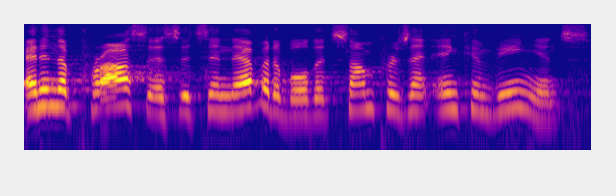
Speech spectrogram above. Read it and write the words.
And in the process, it's inevitable that some present inconvenience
